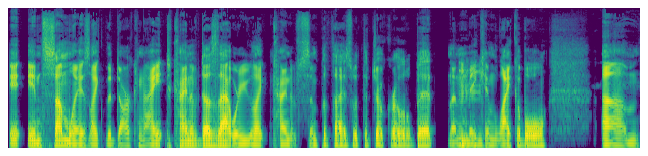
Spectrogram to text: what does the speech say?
in, in some ways like the dark knight kind of does that where you like kind of sympathize with the joker a little bit and Mm-hmm. make him likable um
